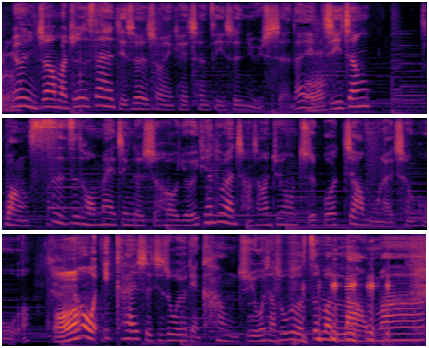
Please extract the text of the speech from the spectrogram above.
了？因为你知道吗？就是三十几岁的时候，你可以称自己是女神，那你即将。往四字头迈进的时候，有一天突然厂商就用直播教母来称呼我，哦、然后我一开始其实我有点抗拒，我想说我有这么老吗？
